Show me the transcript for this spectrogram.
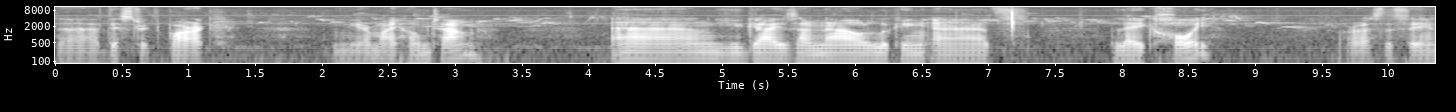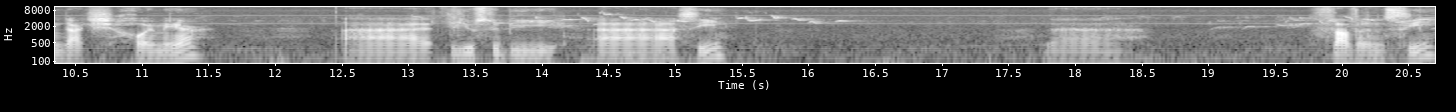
the district park near my hometown. And you guys are now looking at Lake Gooi, or as they say in Dutch, Gooimeer. Uh, it used to be uh, a sea. The Southern Sea.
